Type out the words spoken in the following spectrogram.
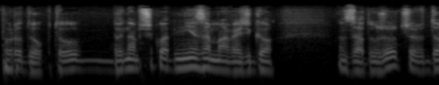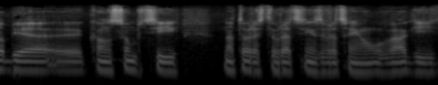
produktu, by na przykład nie zamawiać go za dużo? Czy w dobie e, konsumpcji na to restauracje nie zwracają uwagi,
